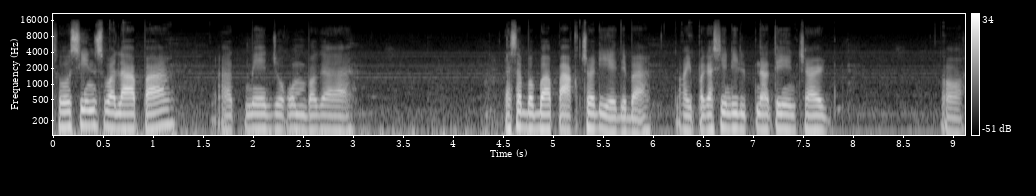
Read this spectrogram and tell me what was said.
So, since wala pa, at medyo kumbaga, nasa baba pa actually eh, di ba? Okay, pagka sinilip natin yung chart, oh,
